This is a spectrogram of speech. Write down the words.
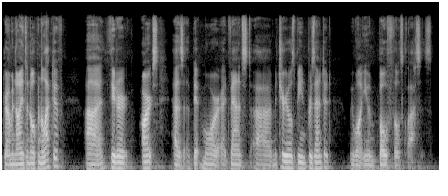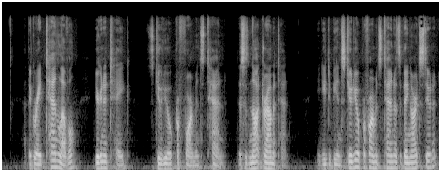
Drama 9 is an open elective. Uh, theater Arts has a bit more advanced uh, materials being presented. We want you in both those classes. At the grade 10 level, you're going to take Studio Performance 10. This is not Drama 10. You need to be in Studio Performance 10 as a Byng Arts student.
